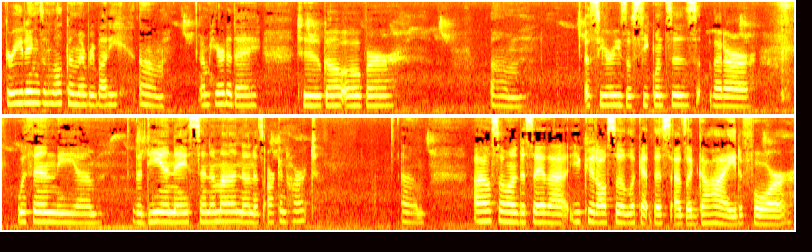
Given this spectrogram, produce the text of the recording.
Greetings and welcome, everybody. Um, I'm here today to go over um, a series of sequences that are within the um, the DNA cinema known as Archenheart. Um, I also wanted to say that you could also look at this as a guide for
